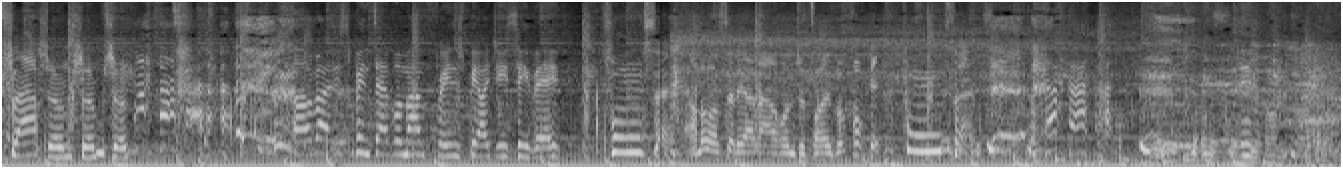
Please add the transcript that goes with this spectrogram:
Flash, um, shum, shum. All right, this has been Devilman Fringe, BIGTV. Full set. I know I've said it that a hundred times, but fuck it. Full set.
